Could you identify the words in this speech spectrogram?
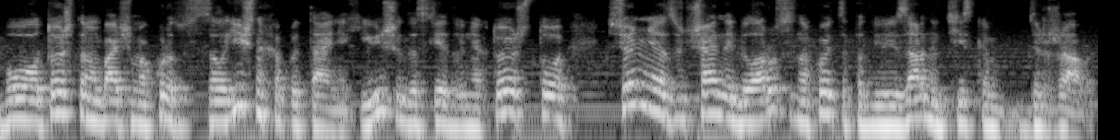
Бо тое, што мы бачым акурат у сацыялагічных апытаннях і іншых даследаваннях тое, што сёння звычайныя беларусы знаходзяцца пад велізарным ціскам дзяржавы.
